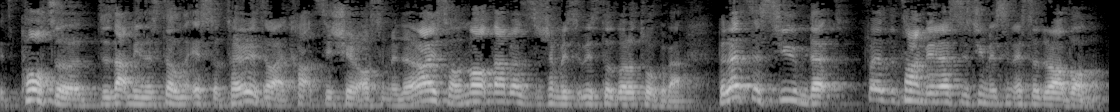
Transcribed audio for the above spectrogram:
it's potter, does that mean there's still an Issa Torah? Is it like Chatzi Shir Osim Midaraisa or not? That Hashem we still got to talk about. But let's assume that, for the time being, let's assume it's an Issa Darabonon.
